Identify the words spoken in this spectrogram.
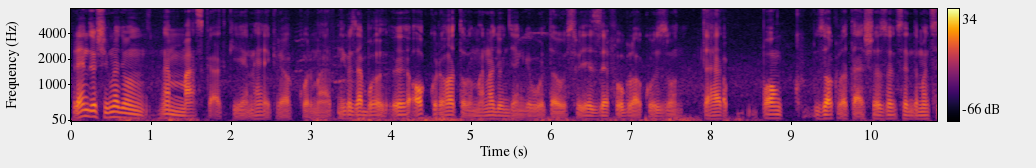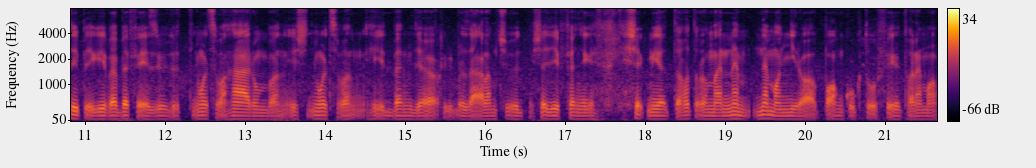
rendőrség nagyon nem mászkált ki ilyen helyekre akkor már. Igazából akkor a hatalom már nagyon gyenge volt ahhoz, hogy ezzel foglalkozzon. Tehát a punk zaklatás az szerintem a CPG-vel befejeződött 83-ban, és 87-ben ugye az államcsőd és egyéb fenyegetések miatt a hatalom már nem, nem annyira a bankoktól félt, hanem a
